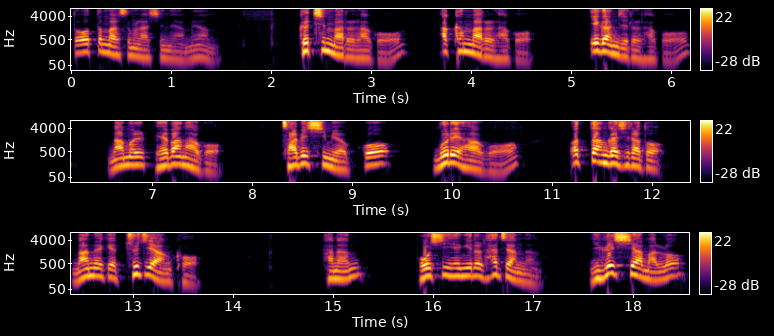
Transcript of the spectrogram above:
또 어떤 말씀을 하시냐면 거친 말을 하고 악한 말을 하고 이간질을 하고 남을 배반하고 자비심이 없고 무례하고 어떠한 것이라도 남에게 주지 않고 하는 보시 행위를 하지 않는 이것이야말로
